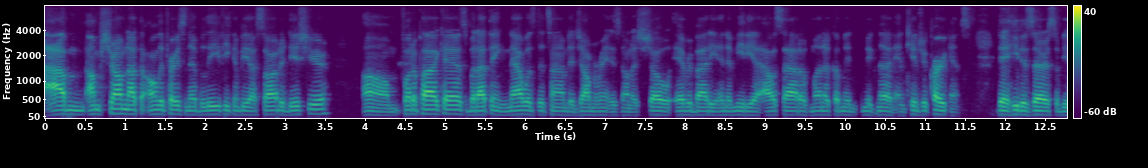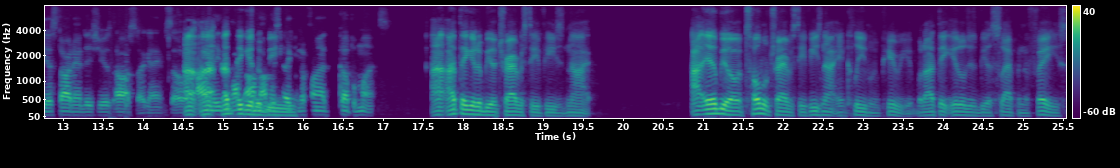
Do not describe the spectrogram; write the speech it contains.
I'm I'm sure I'm not the only person that believe he can be a starter this year. Um, for the podcast, but I think now is the time that Ja Morant is going to show everybody in the media outside of Monica McNutt and Kendrick Perkins that he deserves to be a starter in this year's All Star game. So I, I, I think I'm, it'll I'm be find a couple months. I, I, think it'll be a travesty if he's not. it'll be a total travesty if he's not in Cleveland. Period. But I think it'll just be a slap in the face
